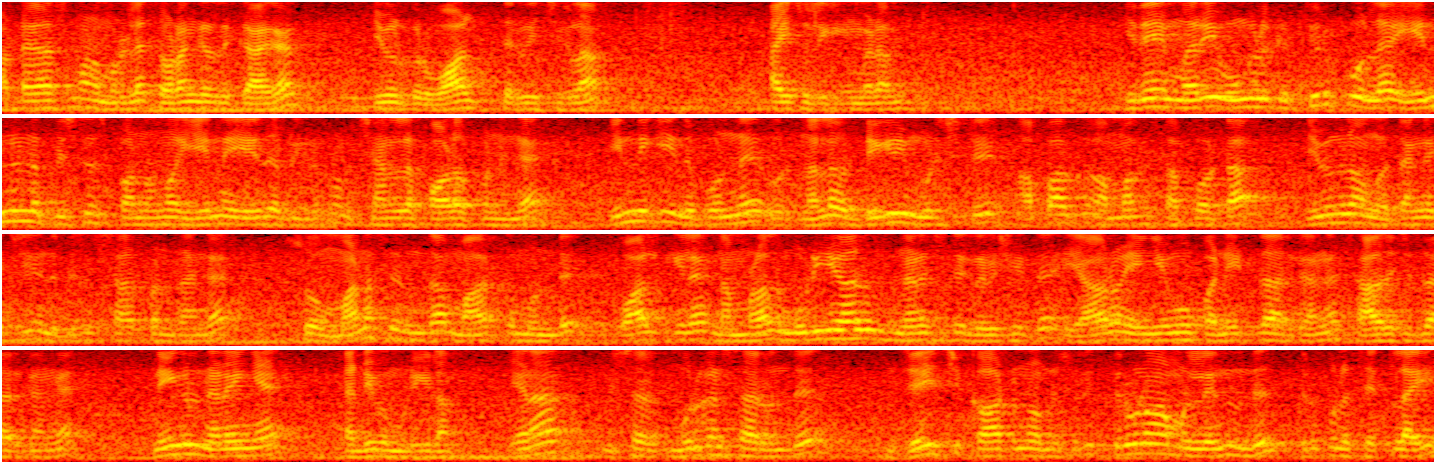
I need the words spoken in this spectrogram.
அட்டகாசமான முறையில் தொடங்குறதுக்காக இவங்களுக்கு ஒரு வாழ்த்து தெரிவிச்சுக்கலாம். ஹாய் சொல்லிக்கோங்க மேடம் இதே மாதிரி உங்களுக்கு திருப்பூரில் என்னென்ன பிஸ்னஸ் பண்ணணும் என்ன ஏது அப்படிங்கிறத நம்ம சேனலை ஃபாலோ பண்ணுங்கள் இன்றைக்கி இந்த பொண்ணு ஒரு நல்ல ஒரு டிகிரி முடிச்சுட்டு அப்பாவுக்கும் அம்மாவுக்கும் சப்போர்ட்டாக இவங்களும் அவங்க தங்கச்சி இந்த பிஸ்னஸ் ஸ்டார்ட் பண்ணுறாங்க ஸோ மனசு இருந்தால் மார்க்கம் உண்டு. வாழ்க்கையில் நம்மளால் முடியாதுன்னு நினச்சிட்டு இருக்கிற விஷயத்த யாரும் எங்கேயுமோ பண்ணிட்டு தான் இருக்காங்க சாதிச்சு தான் இருக்காங்க. நீங்களும் நினைங்க கண்டிப்பாக முடியலாம் ஏன்னா மிஸ்டர் முருகன் சார் வந்து ஜெயிச்சு காட்டணும் அப்படின்னு சொல்லி திருவண்ணாமலையிலேருந்து வந்து திருப்பூரில் செட்டில் ஆகி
